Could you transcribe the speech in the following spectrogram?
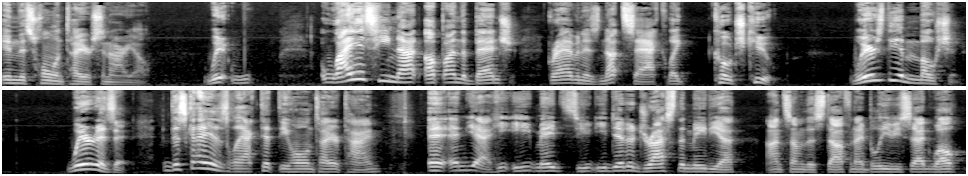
in this whole entire scenario? Where, why is he not up on the bench grabbing his nutsack like Coach Q? Where's the emotion? Where is it? This guy has lacked it the whole entire time. And, and yeah, he, he made he, he did address the media on some of this stuff, and I believe he said, well,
